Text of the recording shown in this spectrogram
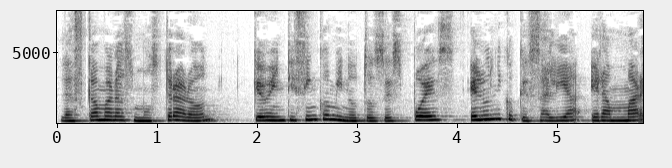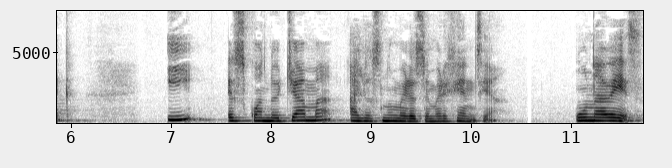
Las cámaras mostraron que 25 minutos después el único que salía era Mark y es cuando llama a los números de emergencia. Una vez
